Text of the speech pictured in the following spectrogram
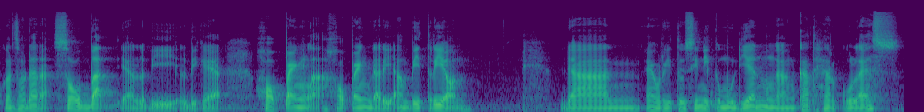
bukan saudara, sobat ya, lebih lebih kayak Hopeng lah, Hopeng dari Amphitryon. Dan Eurytus ini kemudian mengangkat Hercules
